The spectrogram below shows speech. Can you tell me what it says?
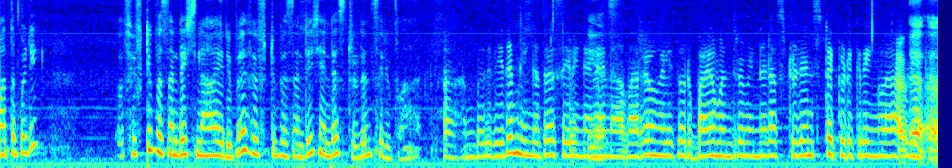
மற்றபடி ஃபிஃப்டி பர்சன்டேஜ் நான் இருப்பேன் ஃபிஃப்டி பர்சன்டேஜ் என் ஸ்டூடெண்ட்ஸ் இருப்பாங்க. ஐம்பது வீதம் நீங்கள் தான் செய்வீங்க. ஏன்னா வர்றவங்களுக்கு ஒரு பயம் வந்துடும் என்னடா ஸ்டூடெண்ட்ஸ்கிட்ட கொடுக்குறீங்களா அப்படின்ற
